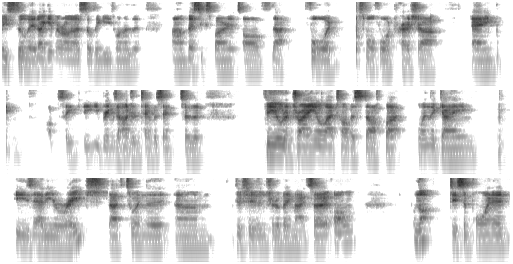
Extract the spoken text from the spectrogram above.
is still there. Don't get me wrong. I still think he's one of the um, best exponents of that forward, small forward pressure and he obviously he brings 110% to the field and training and all that type of stuff. But when the game is out of your reach, that's when the um, decision should have been made. So I'm, I'm not disappointed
